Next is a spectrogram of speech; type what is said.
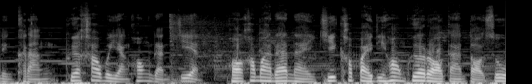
หนึ่งครั้ง เพื่อเข้าไปยังห้องดันเจียน พอเข้ามาด้านในคลิกเข้าไปที่ห้องเพื่อรอการต่อสู้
